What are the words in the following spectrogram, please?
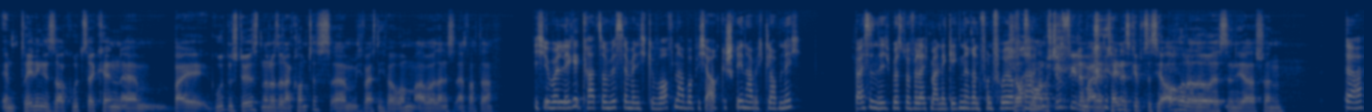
Im Training ist es auch gut zu erkennen. Bei guten Stößen oder so, dann kommt es. Ich weiß nicht warum, aber dann ist es einfach da. Ich überlege gerade so ein bisschen, wenn ich geworfen habe, ob ich auch geschrien habe. Ich glaube nicht. Ich weiß es nicht. Ich müsste mir vielleicht meine Gegnerin von früher Schlaufen fragen. machen bestimmt viele. Meine, Im Tennis gibt es das ja auch oder so. Das sind ja schon Ja,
